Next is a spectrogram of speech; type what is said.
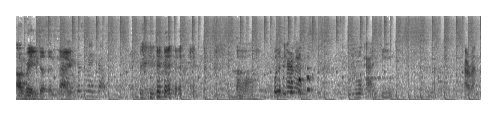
oh, it really doesn't, no. It doesn't make up. oh. Well, look, caravans. Walk out and see. Caravans.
